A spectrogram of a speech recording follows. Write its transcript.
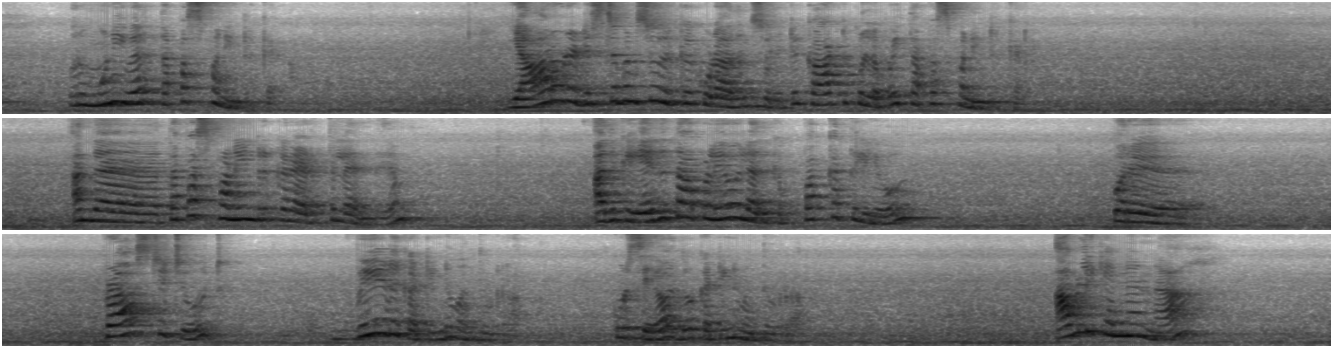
ஒரு முனிவர் தபஸ் பண்ணிட்டு யாரோட டிஸ்டர்பன்ஸும் இருக்கக்கூடாதுன்னு சொல்லிட்டு காட்டுக்குள்ளே போய் தபஸ் பண்ணிட்டு இருக்கார் அந்த தபஸ் பண்ணிட்டு இருக்கிற இடத்துல இருந்து அதுக்கு எதிர்த்தாப்புலையோ இல்லை அதுக்கு பக்கத்துலேயோ ஒரு ப்ராஸ்டிடியூட் வீடு கட்டின்னு வந்துடுறான் குடிசையோ அதோ கட்டின்னு வந்துடுறான் அவளுக்கு என்னன்னா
